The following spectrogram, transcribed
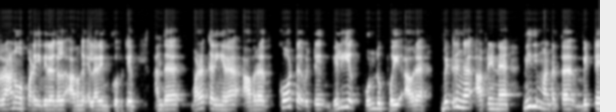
இராணுவ படை வீரர்கள் அவங்க எல்லாரையும் கூப்பிட்டு அந்த வழக்கறிஞரை அவரை கோட்டை விட்டு வெளியே கொண்டு போய் அவரை விட்டுருங்க அப்படின்னு நீதிமன்றத்தை விட்டு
